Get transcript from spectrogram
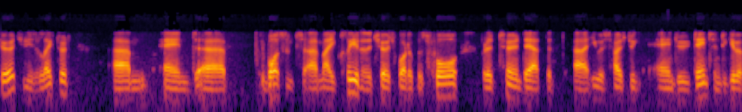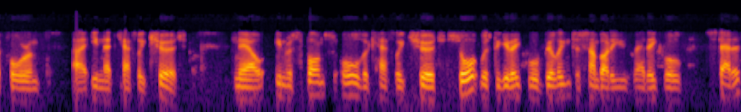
church in his electorate, um, and uh, it wasn't uh, made clear to the church what it was for, but it turned out that uh, he was hosting Andrew Denton to give a forum uh, in that Catholic church. Now, in response, all the Catholic Church sought was to give equal billing to somebody who had equal status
